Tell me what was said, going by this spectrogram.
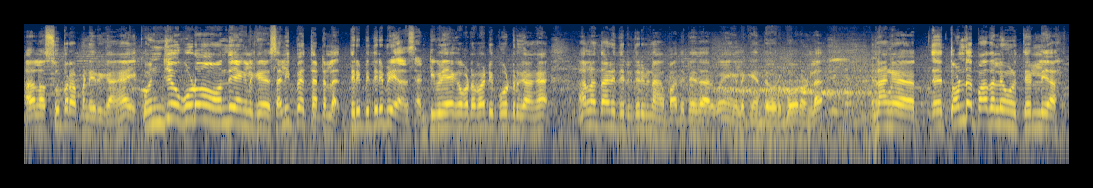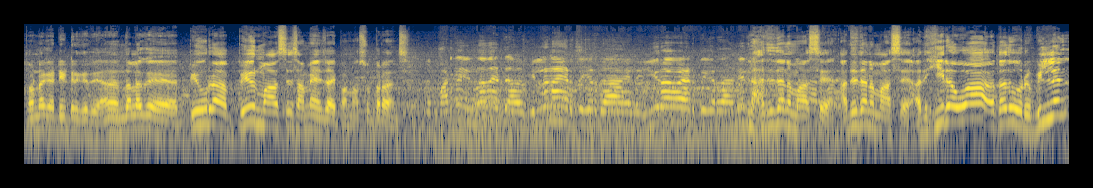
அதெல்லாம் சூப்பராக பண்ணியிருக்காங்க. கொஞ்சம் கூட வந்து எங்களுக்கு சலிப்பே தட்டலை. திருப்பி திருப்பி சட்டி ஏகப்பட்ட பாட்டி போட்டிருக்காங்க. அதெல்லாம் தாண்டி திருப்பி திருப்பி நாங்கள் பார்த்துட்டே தான் இருக்கோம். எங்களுக்கு எந்த ஒரு போரும் இல்லை. நாங்கள் தொண்டை பார்த்தாலே உங்களுக்கு தெரியலையா? தொண்டை கட்டிட்டு இருக்குது. அந்த அளவுக்கு பியூராக பியூர் மாஸ் செம்மையாக என்ஜாய் பண்ணோம். சூப்பராக இருந்துச்சு. அதுதானே மாசு. அதுதானே மாசு. அது ஹீரோவா அதாவது ஒரு வில்லன்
